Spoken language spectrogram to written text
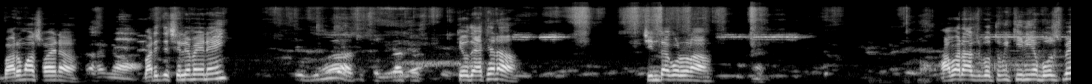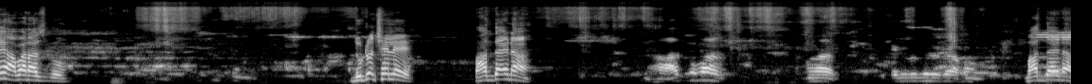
বারো মাস হয় না। হয় বাড়িতে ছেলে মেয়ে নেই? কেউ দেখে না? চিন্তা করো না। আবার আসব তুমি কি নিয়ে বসবে? আবার আসব। দুটো ছেলে ভাত দেয় না? ভাত দেয় না?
